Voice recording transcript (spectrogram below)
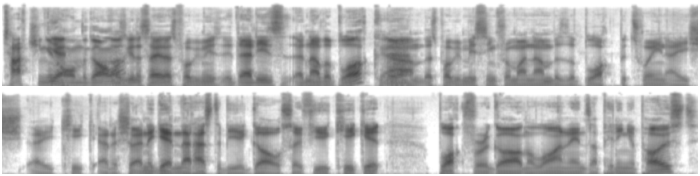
touching it on the goal I was going to say that's probably miss- that is another block. Yeah. Um, that's probably missing from my numbers. The block between a sh- a kick and a shot. And again, that has to be a goal. So if you kick it, block for a guy on the line, and ends up hitting a post,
